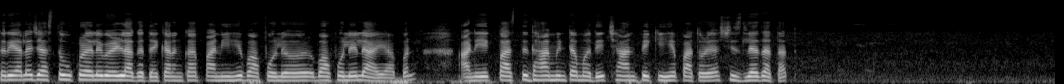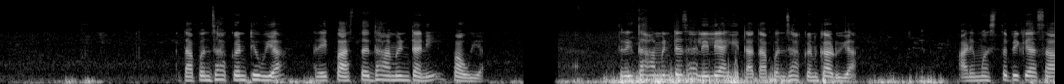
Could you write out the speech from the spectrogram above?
तर याला जास्त उकळायला वेळ लागत नाही कारण का पाणी हे वाफवलं वाफवलेलं आहे आपण. आणि एक पाच ते दहा मिनटामध्ये छानपैकी हे पातोळ्या शिजल्या जातात. आता आपण झाकण ठेवूया आणि एक पाच ते दहा मिनटांनी पाहूया. तर एक दहा मिनटं झालेली आहेत आता आपण झाकण काढूया. आणि मस्तपैकी असा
